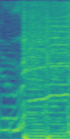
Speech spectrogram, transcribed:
red.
